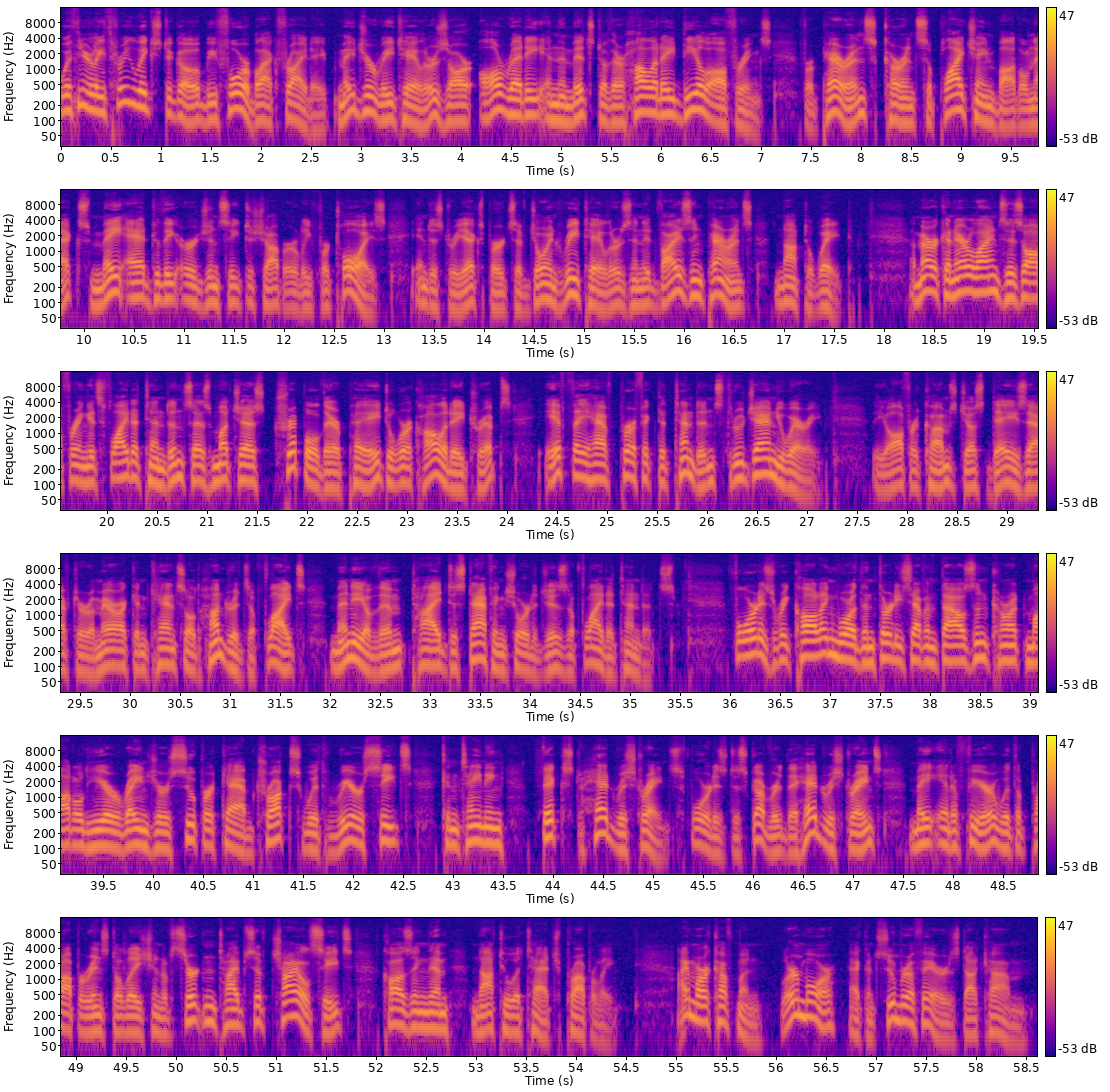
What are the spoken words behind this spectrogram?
With nearly three weeks to go before Black Friday, major retailers are already in the midst of their holiday deal offerings. For parents, current supply chain bottlenecks may add to the urgency to shop early for toys. Industry experts have joined retailers in advising parents not to wait. American Airlines is offering its flight attendants as much as triple their pay to work holiday trips if they have perfect attendance through January. The offer comes just days after American canceled hundreds of flights, many of them tied to staffing shortages of flight attendants. Ford is recalling more than 37,000 current model year Ranger Super Cab trucks with rear seats containing fixed head restraints. Ford has discovered the head restraints may interfere with the proper installation of certain types of child seats, causing them not to attach properly. I'm Mark Huffman. Learn more at consumeraffairs.com.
